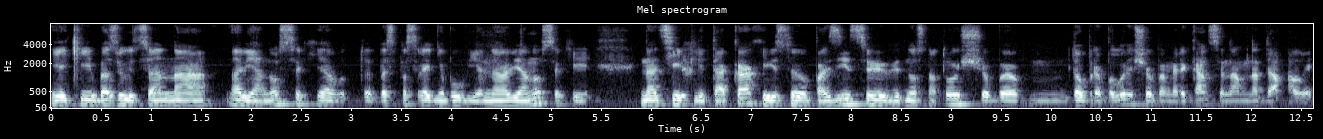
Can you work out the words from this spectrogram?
які базуються на авіаносцях. Я от безпосередньо був на авіаносцях і на цих літаках і відстояв позицію відносно того, щоб добре було, щоб американці нам надали.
